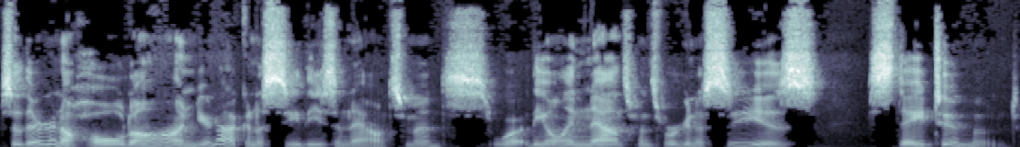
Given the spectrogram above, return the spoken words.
So they're going to hold on. You're not going to see these announcements. The only announcements we're going to see is stay tuned.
